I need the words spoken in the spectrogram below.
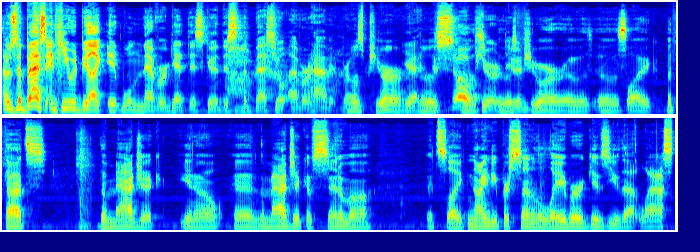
It was the best. And he would be like, it will never get this good. This is the best you'll ever have it, bro. it was pure. Yeah, it was so it was- pure, It was dude. pure. It was it was like, but that's the magic, you know, and the magic of cinema. It's like ninety percent of the labor gives you that last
